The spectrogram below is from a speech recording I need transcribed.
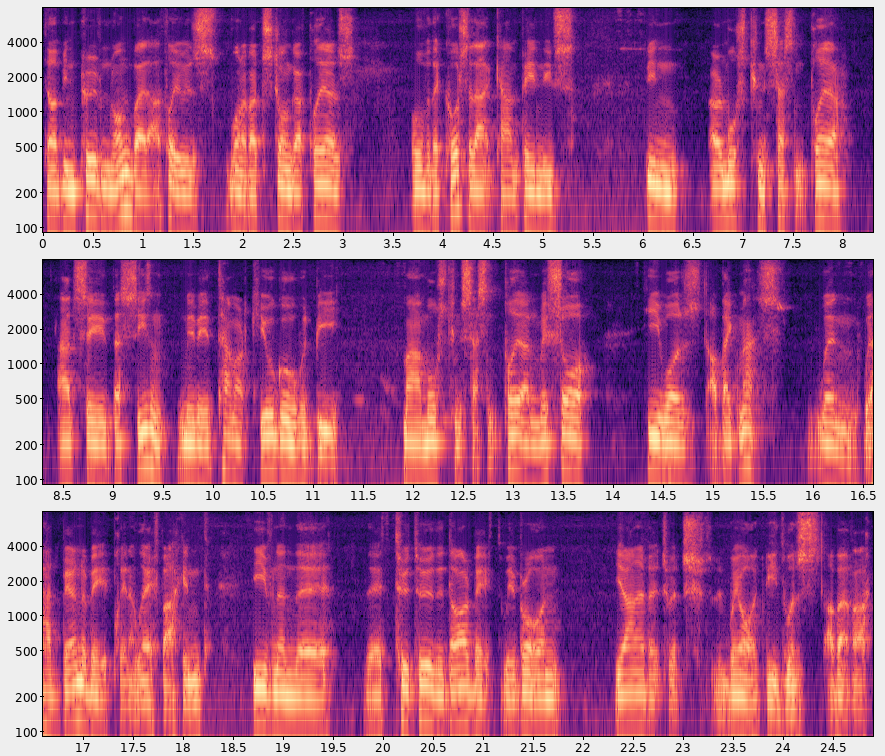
to have been proven wrong by that. I thought he was one of our stronger players over the course of that campaign. He's been our most consistent player, I'd say, this season. Maybe Tamar Kyogo would be my most consistent player. And we saw he was a big miss when we had Bernabei playing at left back. And even in the the 2 2, the derby, we brought on Juranovic, which we all agreed was a bit of a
